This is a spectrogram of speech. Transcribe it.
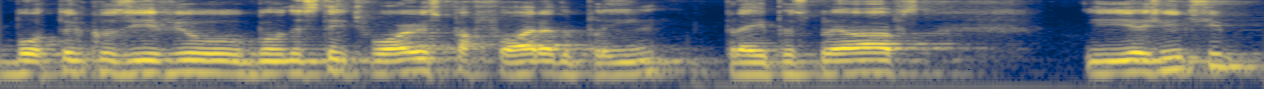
botou inclusive o Golden State Warriors para fora do play-in para ir para os playoffs. E a gente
